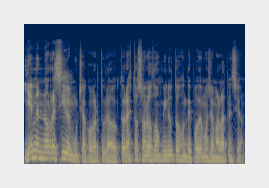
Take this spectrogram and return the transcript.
Yemen no recibe mucha cobertura, doctora. Estos son los dos minutos donde podemos llamar la atención.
